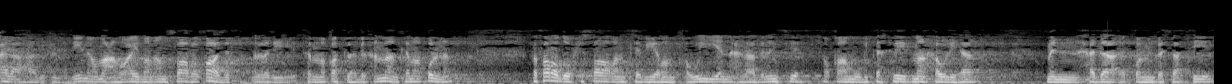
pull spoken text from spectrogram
على هذه المدينة ومعه أيضا أنصار القادر الذي تم قتله بالحمام كما قلنا. ففرضوا حصارا كبيرا قويا على فالنسيا وقاموا بتخريب ما حولها من حدائق ومن بساتين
